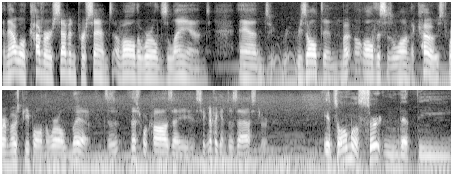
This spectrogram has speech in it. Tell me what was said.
and that will cover 7% of all the world's land and result in all this is along the coast where most people in the world live. This will cause a significant disaster. It's almost certain that the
